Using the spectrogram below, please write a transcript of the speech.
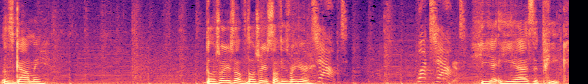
This got me. Don't show yourself. Don't show yourself. He's right here. Watch out. Watch out. He he has the peak.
